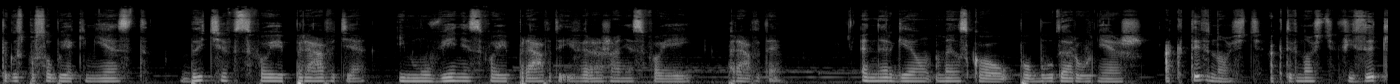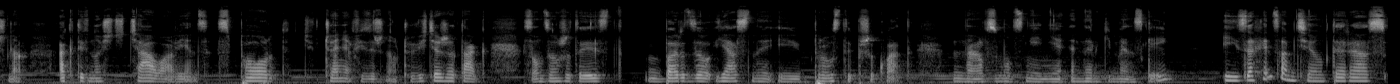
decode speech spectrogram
tego sposobu, jakim jest bycie w swojej prawdzie i mówienie swojej prawdy i wyrażanie swojej prawdy. Energię męską pobudza również aktywność, aktywność fizyczna, aktywność ciała, więc sport, ćwiczenia fizyczne. Oczywiście, że tak. Sądzę, że to jest bardzo jasny i prosty przykład na wzmocnienie energii męskiej. I zachęcam Cię teraz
